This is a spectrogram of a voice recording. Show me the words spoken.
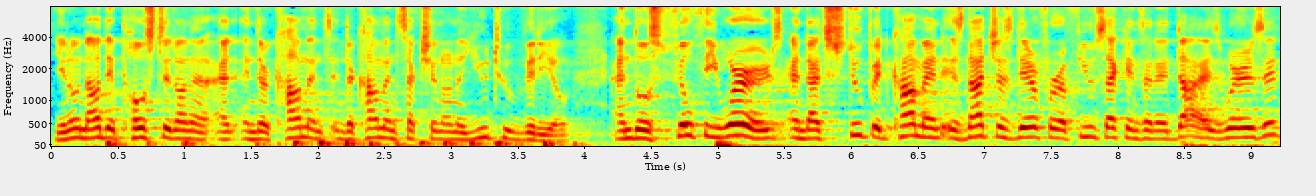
You know, now they post it on a, in their comments, in the comment section on a YouTube video. And those filthy words and that stupid comment is not just there for a few seconds and it dies. Where is it?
